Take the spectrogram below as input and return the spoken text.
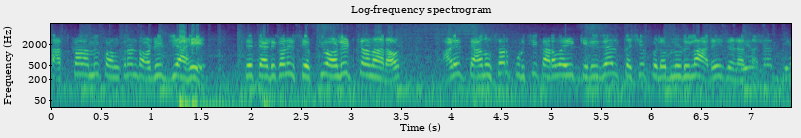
तात्काळ आम्ही कॉन्क्रंट ऑडिट जे आहे ते त्या ठिकाणी सेफ्टी ऑडिट करणार आहोत आणि त्यानुसार पुढची कारवाई केली जाईल तसे पीडब्ल्यूडीला आदेश देण्यात आले.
